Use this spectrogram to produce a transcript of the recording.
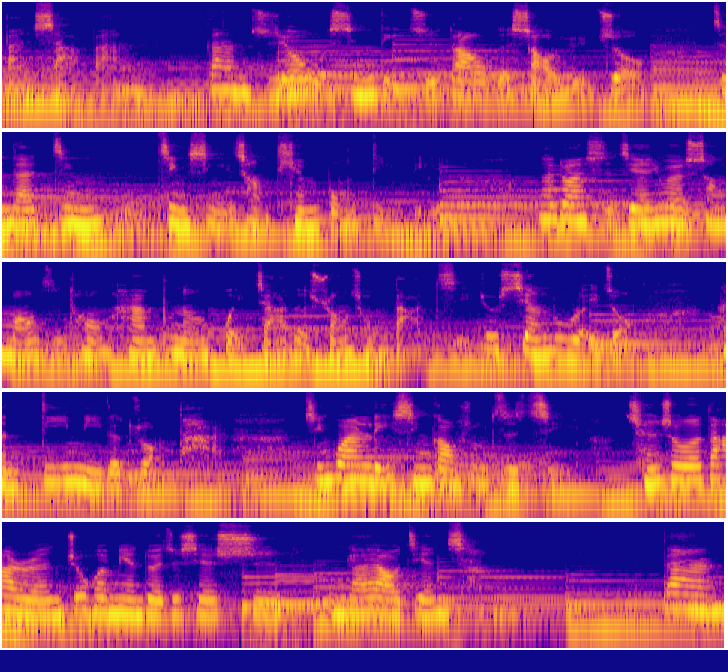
班下班，但只有我心底知道，我的小宇宙正在进进行一场天崩地裂。那段时间，因为伤猫之痛和不能回家的双重打击，就陷入了一种。很低迷的状态，尽管理性告诉自己，成熟的大人就会面对这些事，应该要坚强，但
